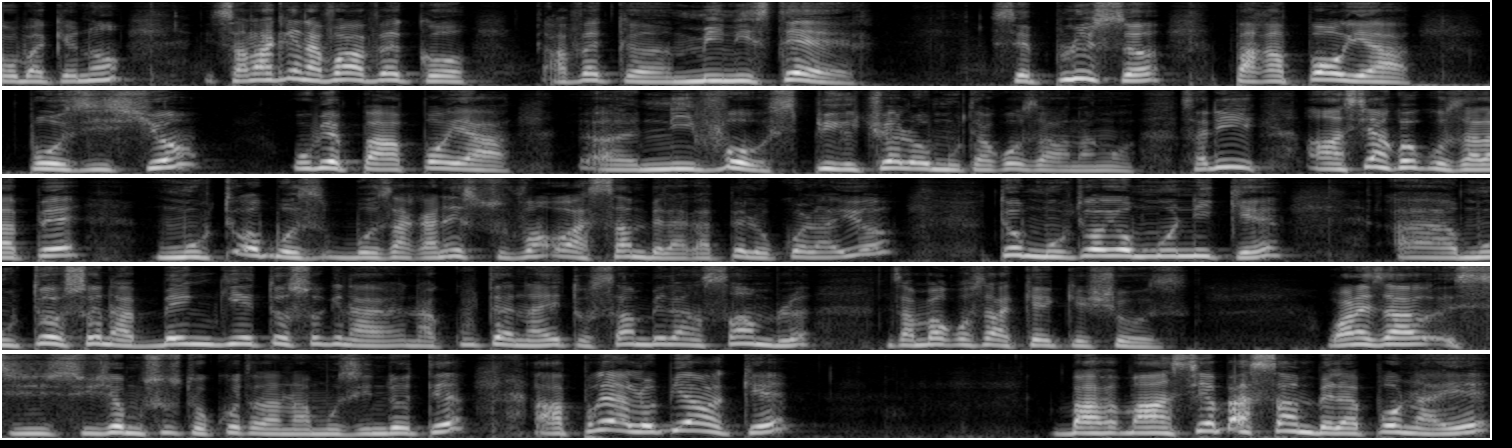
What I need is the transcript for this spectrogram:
kobake non ça n'a rien à voir avec, euh, avec euh, ministère. C'est plus euh, par rapport ya position ou bien par rapport ya euh, niveau spirituel oyo moto akozala nango c'est-à-dire ancien akoki kozala mpe moto oyo boz- bozalaka ne souvent oyo asambelaka mpe lokola yo to ke uh, moto oyo soki nabengi ye to soki na- nakuta na ye tosambeli ensemble nzambe akosala quelque chose. Wana su- sujet mosusu tokotana na mozindo te. Après alobi ke ba- baancien basambela mpo na ye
